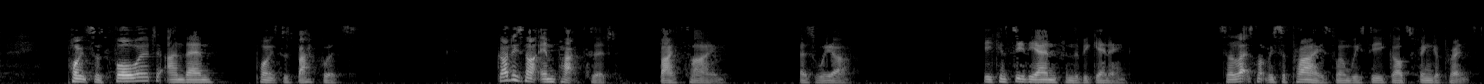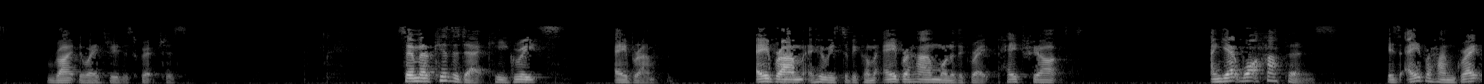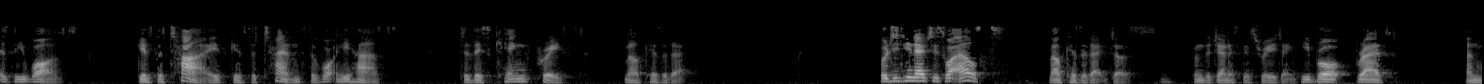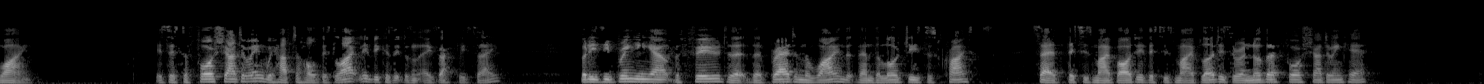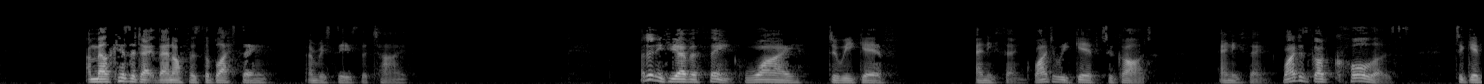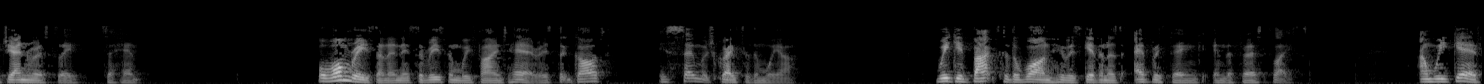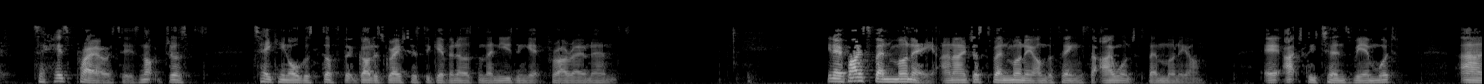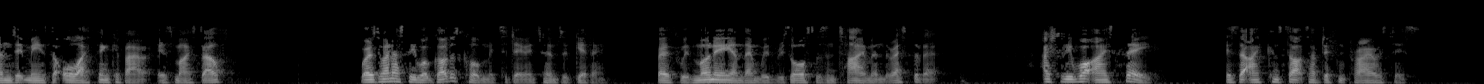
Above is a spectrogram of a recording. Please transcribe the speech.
points us forward and then points us backwards. God is not impacted by time as we are. He can see the end from the beginning. So let's not be surprised when we see God's fingerprints right the way through the scriptures. So Melchizedek, he greets Abraham. Abram, who is to become Abraham, one of the great patriarchs. And yet, what happens is Abraham, great as he was, gives the tithe, gives the tenth of what he has to this king priest, Melchizedek. But did you notice what else Melchizedek does from the Genesis reading? He brought bread and wine. Is this a foreshadowing? We have to hold this lightly because it doesn't exactly say. But is he bringing out the food, the, the bread and the wine that then the Lord Jesus Christ said, This is my body, this is my blood. Is there another foreshadowing here? And Melchizedek then offers the blessing and receives the tithe. I don't know if you ever think, why do we give anything? Why do we give to God anything? Why does God call us to give generously to Him? Well, one reason, and it's the reason we find here, is that God is so much greater than we are. We give back to the one who has given us everything in the first place. And we give to his priorities, not just taking all the stuff that God has graciously given us and then using it for our own ends. You know, if I spend money and I just spend money on the things that I want to spend money on, it actually turns me inward and it means that all I think about is myself. Whereas when I see what God has called me to do in terms of giving, both with money and then with resources and time and the rest of it, actually what I see is that I can start to have different priorities.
